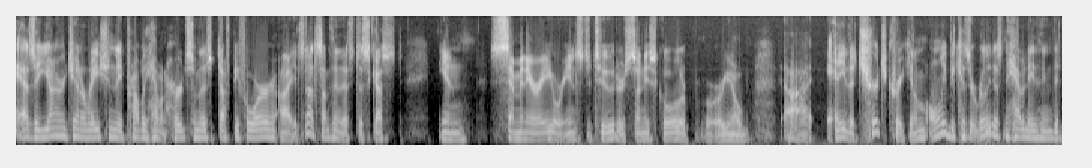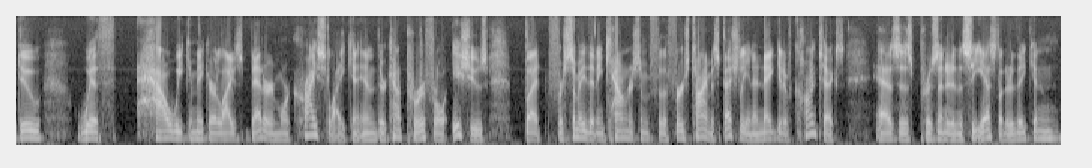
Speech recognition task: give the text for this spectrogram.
as a younger generation, they probably haven't heard some of this stuff before. Uh, it's not something that's discussed in seminary or institute or Sunday school or, or you know, uh, any of the church curriculum, only because it really doesn't have anything to do with how we can make our lives better and more Christ-like, and, and they're kind of peripheral issues. But for somebody that encounters them for the first time, especially in a negative context, as is presented in the CES letter, they can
